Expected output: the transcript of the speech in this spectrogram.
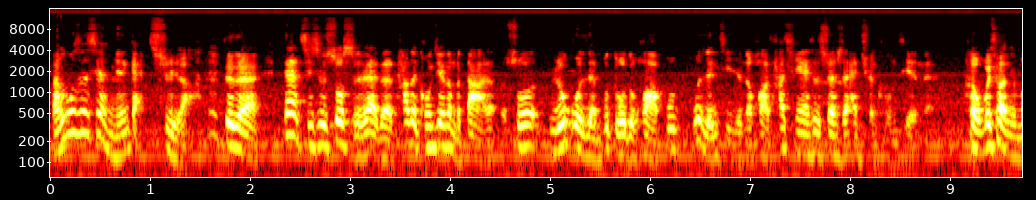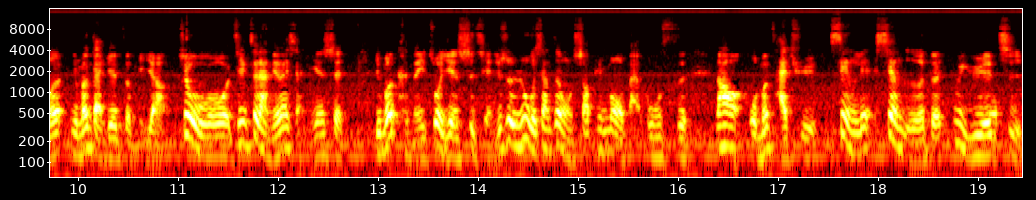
百货公司现在没人敢去啊，对不对？但其实说实在的，它的空间那么大，说如果人不多的话，不不人挤人的话，它现在是算是安全空间呢。我不知道你们你们感觉怎么样？所以我我今天这两年在想一件事，有没有可能做一件事情，就是如果像这种 shopping mall 百货公司，然后我们采取限量限额的预约制，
